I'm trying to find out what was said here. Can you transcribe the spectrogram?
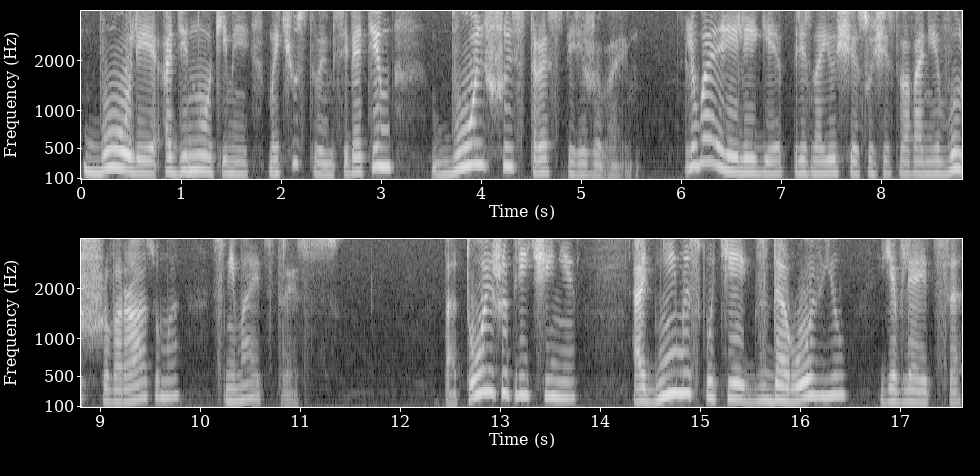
более одинокими мы чувствуем себя, тем больший стресс переживаем. Любая религия, признающая существование высшего разума, снимает стресс. По той же причине одним из путей к здоровью является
